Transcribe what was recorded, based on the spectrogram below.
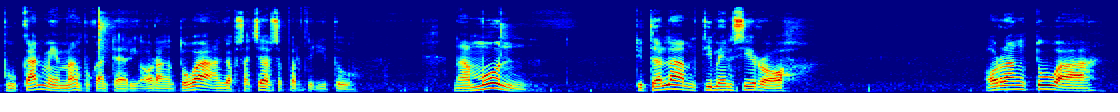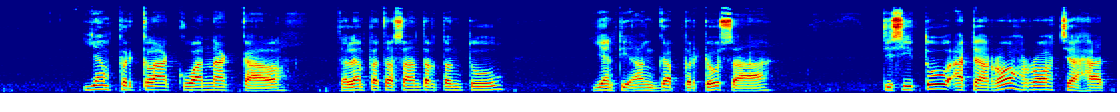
bukan memang bukan dari orang tua, anggap saja seperti itu. Namun di dalam dimensi roh orang tua yang berkelakuan nakal dalam batasan tertentu yang dianggap berdosa, di situ ada roh-roh jahat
